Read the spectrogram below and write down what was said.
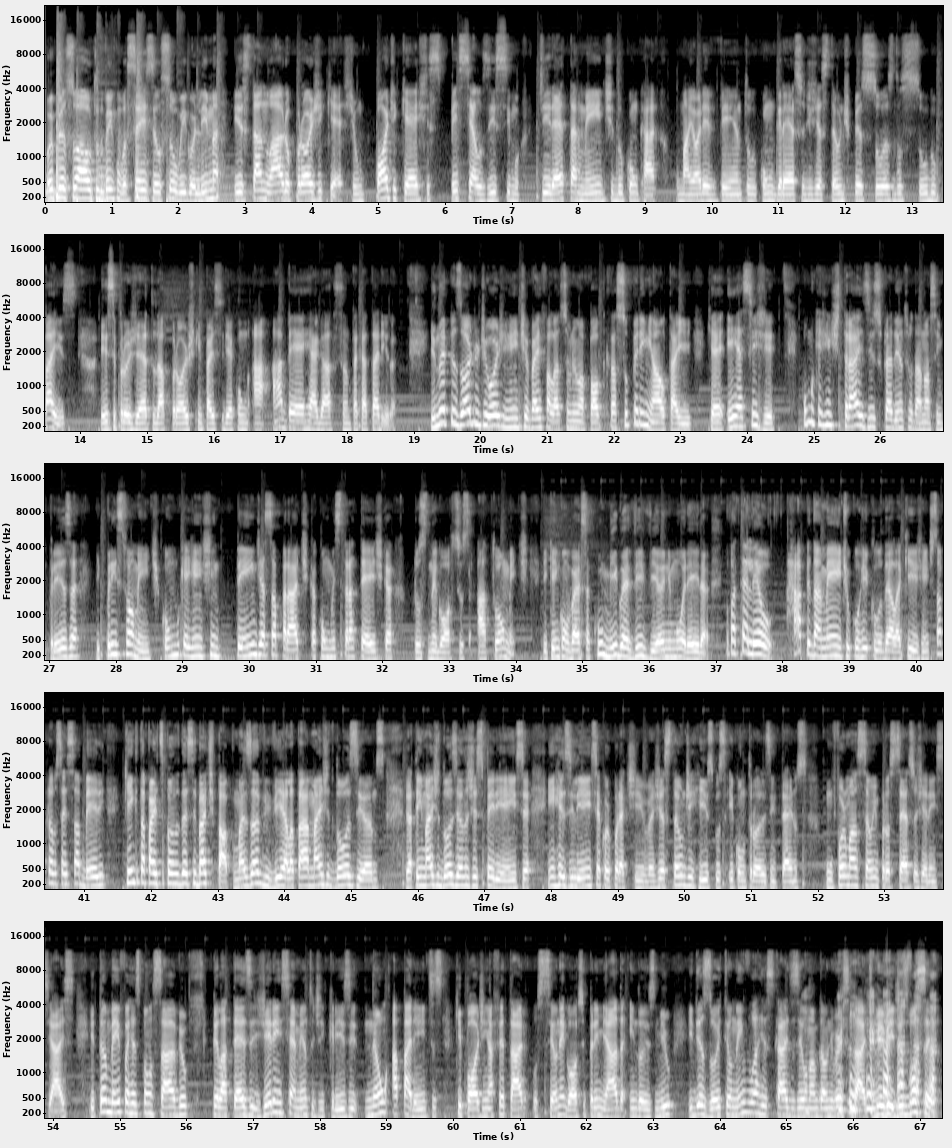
Oi pessoal, tudo bem com vocês? Eu sou o Igor Lima e está no ar o Projecast, um podcast especialíssimo diretamente do Concar, o maior evento, congresso de gestão de pessoas do sul do país. Esse projeto da Project em parceria com a ABRH Santa Catarina. E no episódio de hoje a gente vai falar sobre uma pauta que está super em alta aí, que é ESG. Como que a gente traz isso para dentro da nossa empresa e principalmente como que a gente entende essa prática como estratégica para os negócios atualmente. E quem conversa comigo é Viviane Moreira. Eu vou até ler rapidamente o currículo dela aqui, gente, só para vocês saberem quem que está participando desse bate-papo. Mas a Vivi, ela está há mais de 12 anos, já tem mais de 12 anos de experiência em resiliência corporativa, gestão de riscos e controles internos, com formação em processos gerenciais e também foi responsável pela tese Gerenciamento de Crise Não Aparentes que podem afetar o seu negócio em 2018. Eu nem vou arriscar dizer o nome da universidade. Vivi, diz você.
